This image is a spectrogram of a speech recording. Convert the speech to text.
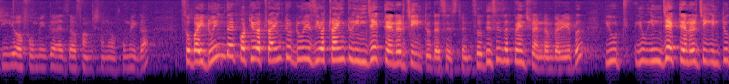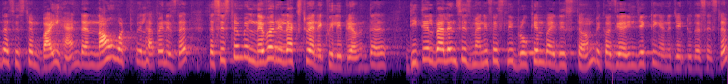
g of omega as a function of omega. So by doing that, what you are trying to do is you are trying to inject energy into the system. So this is a quench random variable. You, you inject energy into the system by hand and now what will happen is that the system will never relax to an equilibrium. The detail balance is manifestly broken by this term because you are injecting energy into the system.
